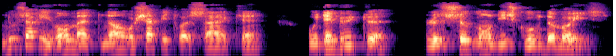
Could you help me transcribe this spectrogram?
Nous arrivons maintenant au chapitre 5, où débute le second discours de Moïse.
